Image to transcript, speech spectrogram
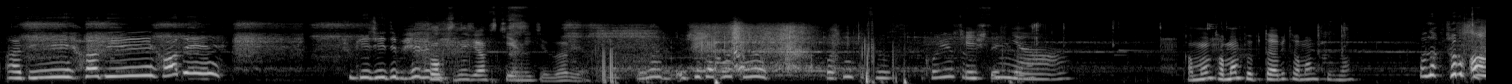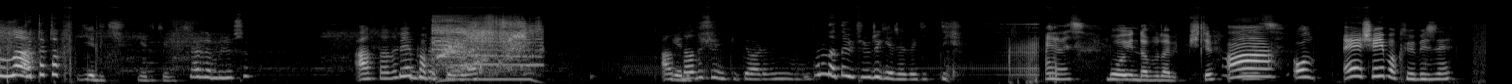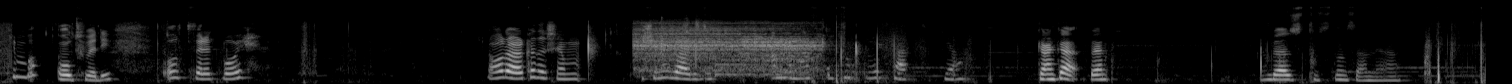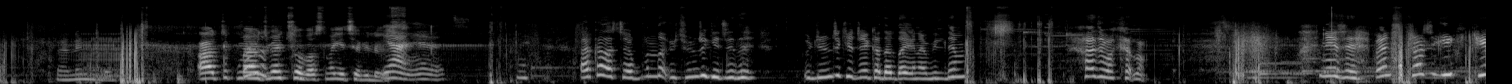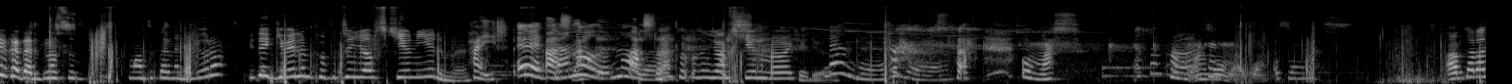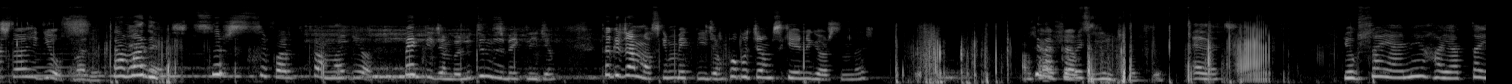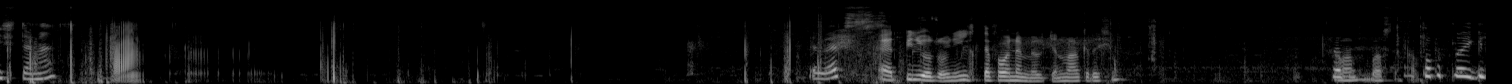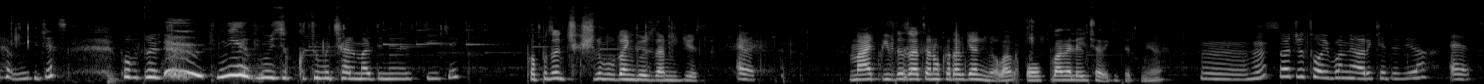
Hadi, hadi, hadi. Şu geceyi de bir hele. Fox'un jumpscare'ini yiyeceğiz var ya. Ulan ışık atmak yok. Basma tutuyoruz. Koyuyorsun işte. Kesin ya. Tamam tamam Pöpüt abi tamam kızma. Allah çabuk. Allah. Tak tak tak. Yedik. Yedik yedik. Nereden biliyorsun? Atladı Ve çünkü. papatya. Atladı Yedik. çünkü gördüm yani. Bunda da üçüncü gecede gittik. Evet. Bu oyunda bu da bitmiştir. Aa, ol e şey bakıyor bize. Kim bu? Old Freddy. Old Ferret Boy. Ne oldu arkadaşım? İşimiz var bizim. Ama maske çok geç taktık ya. Kanka ben biraz tırstın sen ya. Ben ne bileyim. Artık mercimek çorbasına geçebiliriz. Yani evet. Arkadaşlar bunda üçüncü gecede üçüncü geceye kadar dayanabildim. Hadi bakalım. Neyse ben sadece ilk ikiye kadar nasıl mantıklarını biliyorum. Bir de girelim Pöpüt'ün jumpscare'ını yiyelim mi? Hayır. Evet ya Asla. ne olur ne olur. Asla. Ben Pöpüt'ün jumpscare'ını merak ediyorum. Ben de. Hadi. Olmaz. Ya tamam. Olmaz olmaz olmaz olmaz. Arkadaşlara hediye olsun hadi. Tamam hadi. Sır sıfır tamam hadi. Bekleyeceğim böyle dümdüz bekleyeceğim. Takacağım maskemi bekleyeceğim. Papacağım scare'ini görsünler. Arkadaşlar dakika sizin için hepsi. Evet. Yoksa yani hayatta istemez. Evet. Evet biliyoruz oyunu. İlk defa oynamıyoruz canım arkadaşım. Tamam bastım tamam. Papatla ilgilenmeyeceğiz. Papat böyle niye müzik kutumu çalmadınız diyecek. Papıt'ın çıkışını buradan gözlemleyeceğiz. Evet. Night 1'de zaten o kadar gelmiyorlar. Old Lavelle hiç hareket etmiyor. Hı hı. Sadece Toy Bunny hareket ediyor. Evet.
